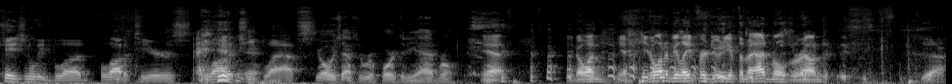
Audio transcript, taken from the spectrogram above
occasionally blood, a lot of tears, a lot of cheap laughs. you always have to report to the admiral. Yeah. You don't want yeah, you don't want to be late for duty if the admiral's around. Yeah,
